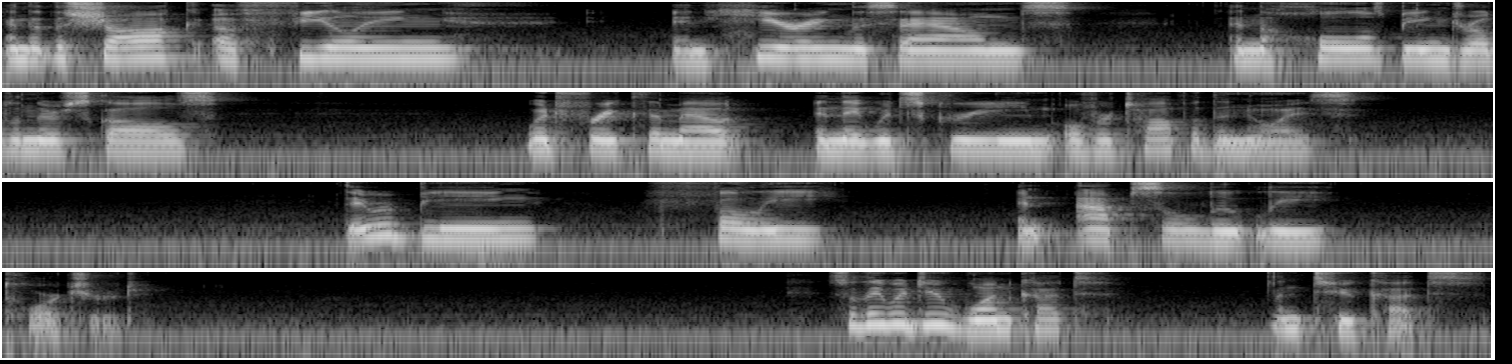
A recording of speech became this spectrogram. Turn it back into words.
and that the shock of feeling and hearing the sounds and the holes being drilled in their skulls would freak them out and they would scream over top of the noise. They were being fully and absolutely tortured. So they would do one cut, and two cuts,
